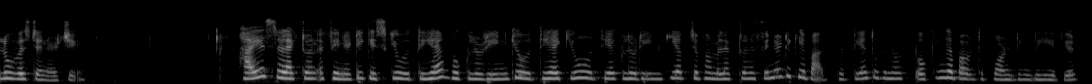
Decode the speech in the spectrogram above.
lowest energy highest electron affinity किसकी होती है? वो क्लोरीन की होती है। क्यों होती है क्लोरीन की? अब जब हम इलेक्ट्रॉन अफिनिटी की बात करते हैं तो we not talking about the bonding behaviour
